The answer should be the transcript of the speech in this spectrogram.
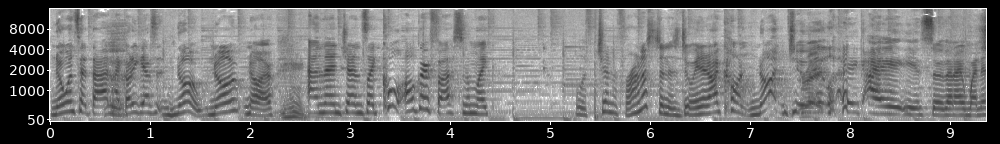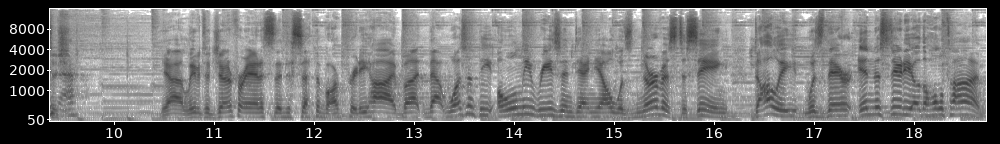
no one said that. And I got it, yes, no, no, no. Mm-hmm. And then Jen's like, cool, I'll go first. And I'm like, well, if Jennifer Aniston is doing it, I can't not do Right. it. Like I, so then I went in So she- there. Yeah, leave it to Jennifer Aniston to set the bar pretty high, but that wasn't the only reason Danielle was nervous to sing. Dolly was there in the studio the whole time.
